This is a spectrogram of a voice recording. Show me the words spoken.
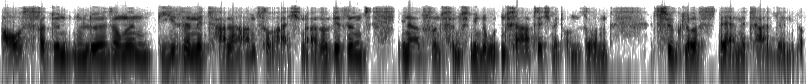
aus verdünnten Lösungen diese Metalle anzureichen. Also wir sind innerhalb von fünf Minuten fertig mit unserem Zyklus der Metallbindung.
